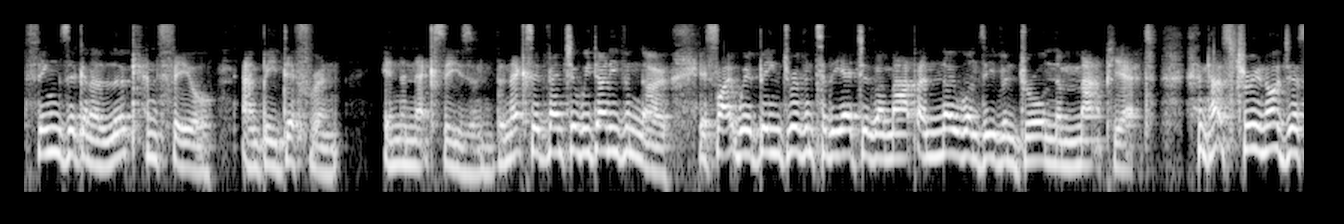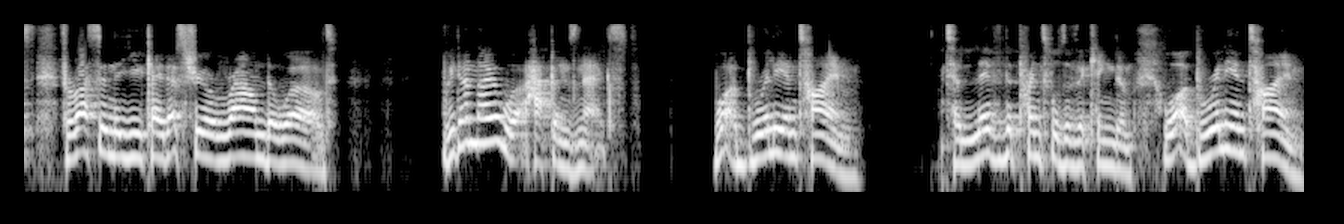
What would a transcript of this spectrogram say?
Things are going to look and feel and be different in the next season. The next adventure we don't even know. It's like we're being driven to the edge of a map and no one's even drawn the map yet. And that's true not just for us in the UK, that's true around the world. We don't know what happens next. What a brilliant time to live the principles of the kingdom. What a brilliant time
